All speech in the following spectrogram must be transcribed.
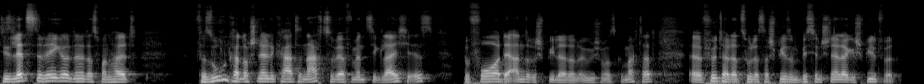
diese letzte Regel, ne, dass man halt versuchen kann, doch schnell eine Karte nachzuwerfen, wenn es die gleiche ist, bevor der andere Spieler dann irgendwie schon was gemacht hat, äh, führt halt dazu, dass das Spiel so ein bisschen schneller gespielt wird.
